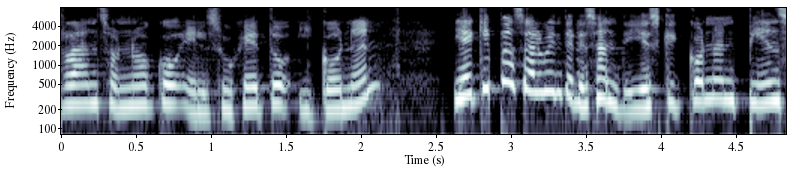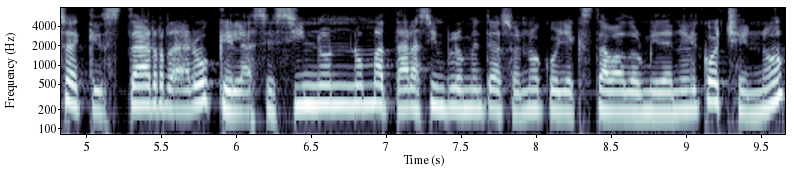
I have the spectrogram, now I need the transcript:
Ran, Sonoko, el sujeto y Conan. Y aquí pasa algo interesante, y es que Conan piensa que está raro que el asesino no matara simplemente a Sonoko ya que estaba dormida en el coche, ¿no?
